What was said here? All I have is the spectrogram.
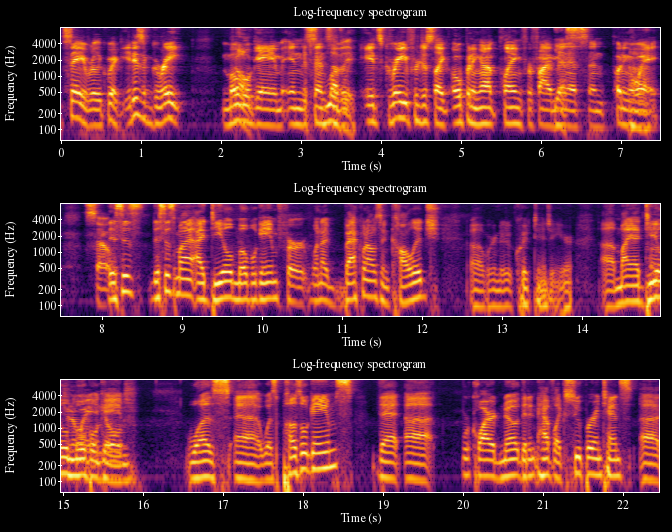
say really quick, it is a great mobile Oh, game in the sense lovely. of it's great for just like opening up, playing for five Yes. minutes, and putting away. So this is this is my ideal mobile game for when I back when I was in college. Uh, we're gonna do a quick tangent here. Uh, my ideal mobile game indulge. was uh, was puzzle games that uh, required no they didn't have like super intense uh,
